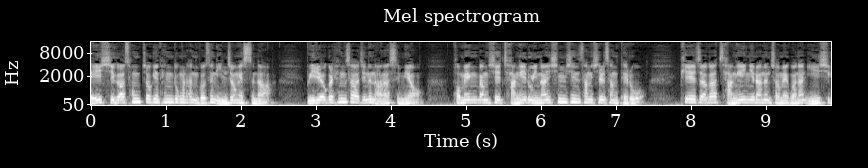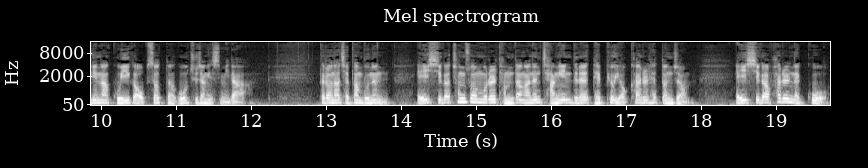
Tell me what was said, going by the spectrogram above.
A씨가 성적인 행동을 한 것은 인정했으나 위력을 행사하지는 않았으며 범행 당시 장애로 인한 심신상실 상태로 피해자가 장애인이라는 점에 관한 인식이나 고의가 없었다고 주장했습니다. 그러나 재판부는 A씨가 청소 업무를 담당하는 장애인들의 대표 역할을 했던 점, A씨가 화를 냈고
